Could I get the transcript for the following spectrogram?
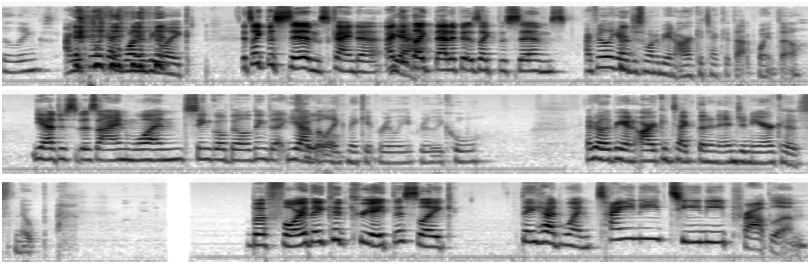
buildings. I feel like I'd want to be like. It's like The Sims, kind of. I Yeah. could like that if it was like The Sims. I feel like I just want to be an architect at that point, though. Yeah, just design one single building. Be like, Yeah, cool. but like make it really, really cool. I'd rather be an architect than an engineer, cause nope. before they could create this, like, they had one tiny, teeny problem.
